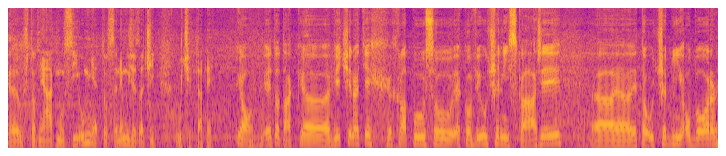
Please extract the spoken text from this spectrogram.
eh, už to nějak musí umět. To se nemůže začít učit tady. Jo, je to tak. Eh, většina těch chlapů jsou jako vyučení skláři, eh, je to učební obor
